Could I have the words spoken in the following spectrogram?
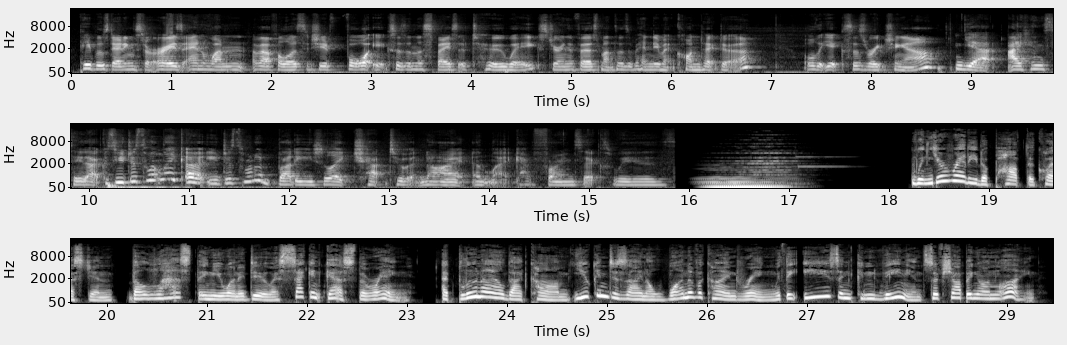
people's dating stories. And one of our followers said she had four exes in the space of two weeks during the first month of the pandemic. Contact her. All the exes reaching out. Yeah, I can see that because you just want like a you just want a buddy to like chat to at night and like have phone sex with. When you're ready to pop the question, the last thing you want to do is second guess the ring. At Bluenile.com, you can design a one of a kind ring with the ease and convenience of shopping online.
